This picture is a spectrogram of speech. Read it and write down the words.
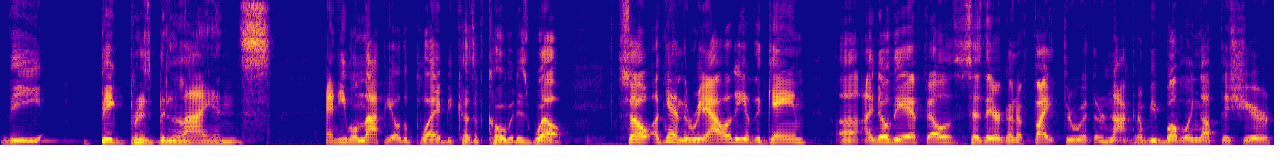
the big Brisbane Lions. And he will not be able to play because of COVID as well. So, again, the reality of the game uh, I know the AFL says they are going to fight through it. They're not going to be bubbling up this year.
